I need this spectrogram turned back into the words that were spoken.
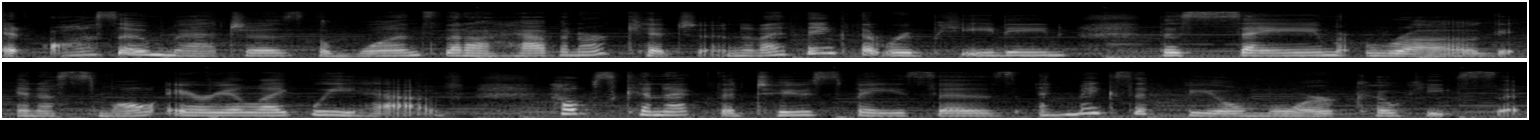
It also matches the ones that I have in our kitchen and I think that repeating the same rug in a small area like we have helps connect the two spaces and makes it feel more cohesive.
